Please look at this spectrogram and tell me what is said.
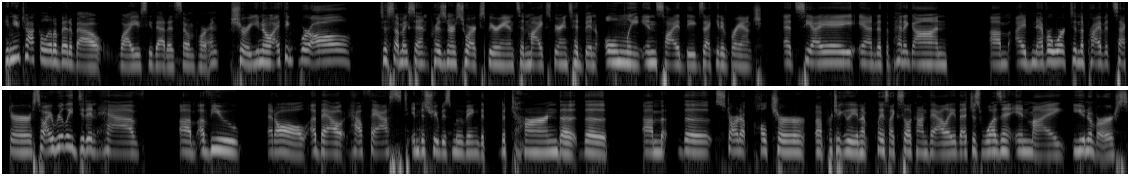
Can you talk a little bit about why you see that as so important? Sure. You know, I think we're all to some extent prisoners to our experience, and my experience had been only inside the executive branch at CIA and at the Pentagon um, I'd never worked in the private sector, so I really didn't have um, a view at all about how fast industry was moving, the, the turn, the the um, the startup culture, uh, particularly in a place like Silicon Valley, that just wasn't in my universe.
